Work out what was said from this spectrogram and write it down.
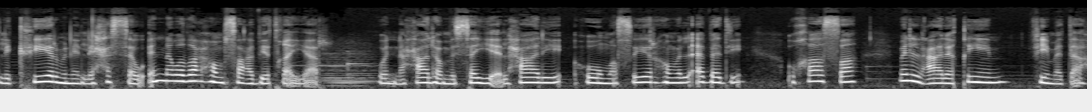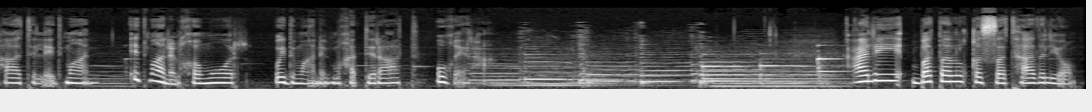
لكثير من اللي حسوا إن وضعهم صعب يتغير وإن حالهم السيء الحالي هو مصيرهم الأبدي وخاصة من العالقين في متاهات الإدمان إدمان الخمور وإدمان المخدرات وغيرها. علي بطل قصة هذا اليوم.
